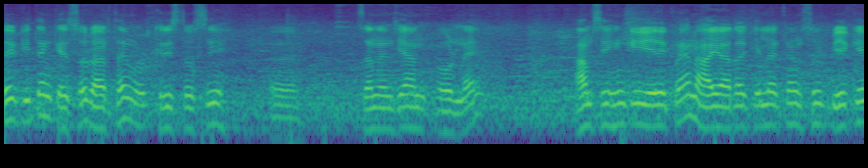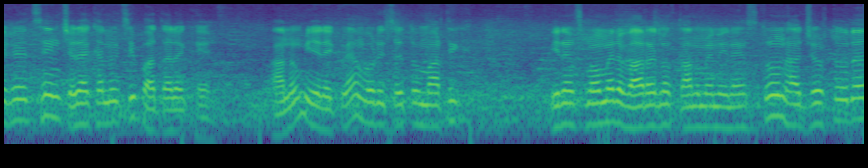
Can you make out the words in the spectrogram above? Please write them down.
վերնատան, Դե գիտենք այսօր արդեն որ Քրիստոսի ծննդյան օրն է, ամսի 5-ի երեկոյան հայ առաքելական Սուրբ եկեղեցին ճրակալույցի պատարակ է անում երեկոյան, որից հետո մարդիկ իրենց մոմերը վառելով տանում են իրենց տուն, հաջորդ օրը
